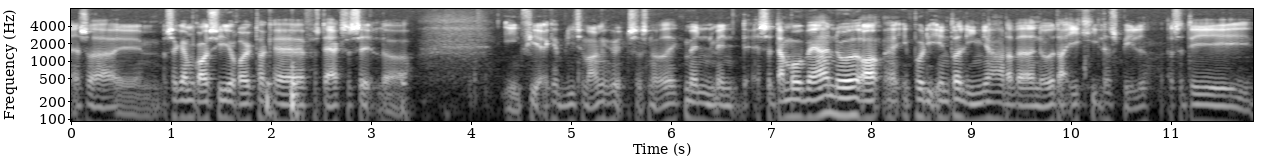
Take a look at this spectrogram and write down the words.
Altså, øh, så kan man godt sige, at rygter kan forstærke sig selv, og en fjer kan blive til mange høns og sådan noget. Ikke? Men, men altså, der må være noget om, at på de indre linjer har der været noget, der ikke helt har spillet. Altså det,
